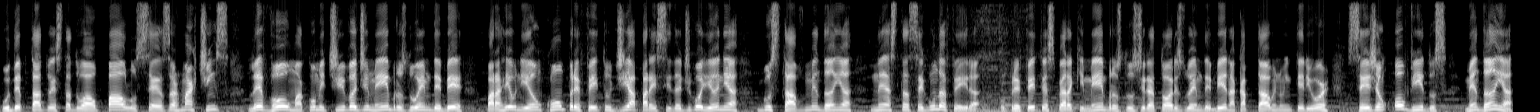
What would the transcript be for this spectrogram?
O deputado estadual Paulo César Martins levou uma comitiva de membros do MDB para reunião com o prefeito de Aparecida de Goiânia, Gustavo Mendanha, nesta segunda-feira. O prefeito espera que membros dos diretórios do MDB na capital e no interior sejam ouvidos. Mendanha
